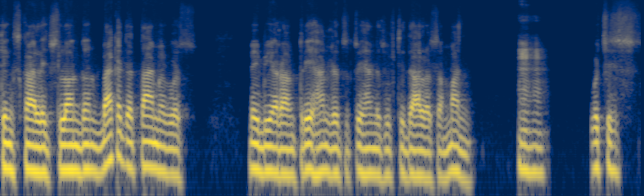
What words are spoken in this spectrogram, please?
King's College, London. Back at that time, it was maybe around 300 to 350 dollars a month Mhm. which is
